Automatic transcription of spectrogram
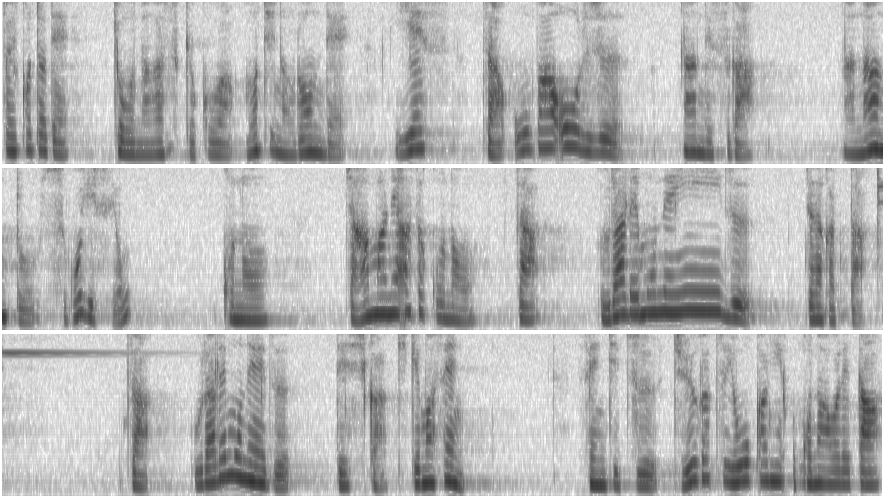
ということで今日流す曲は「もちのロンで Yes the Overalls」なんですがななんとすごいですよ。このジャーマネあさこの「ザ・裏レモネーズ」じゃなかった「ザ・裏レモネーズ」でしか聞けません。先日10月8日に行われた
